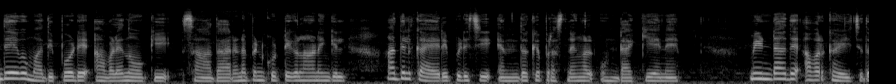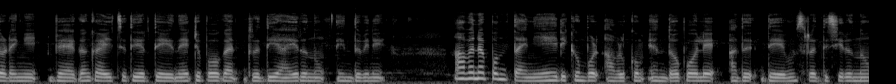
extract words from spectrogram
ദേവ് മതിപ്പോടെ അവളെ നോക്കി. സാധാരണ പെൺകുട്ടികളാണെങ്കിൽ അതിൽ കയറി പിടിച്ച് എന്തൊക്കെ പ്രശ്നങ്ങൾ ഉണ്ടാക്കിയേനെ? മിണ്ടാതെ അവർ കഴിച്ചു തുടങ്ങി. വേഗം കഴിച്ചു തീർത്ത് എഴുന്നേറ്റ് പോകാൻ ധൃതിയായിരുന്നു ഇന്ദുവിന്. അവനൊപ്പം തനിയെ ഇരിക്കുമ്പോൾ അവൾക്കും എന്തോ പോലെ അത് ദേവും ശ്രദ്ധിച്ചിരുന്നു.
